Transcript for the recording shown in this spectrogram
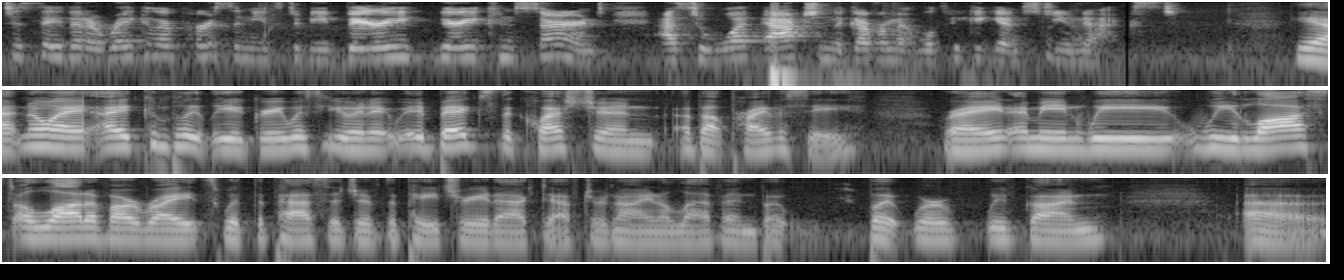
to say that a regular person needs to be very, very concerned as to what action the government will take against you next. Yeah, no, I, I completely agree with you. And it, it begs the question about privacy right? I mean, we we lost a lot of our rights with the passage of the Patriot Act after 9/11, but but we're we've gone uh,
